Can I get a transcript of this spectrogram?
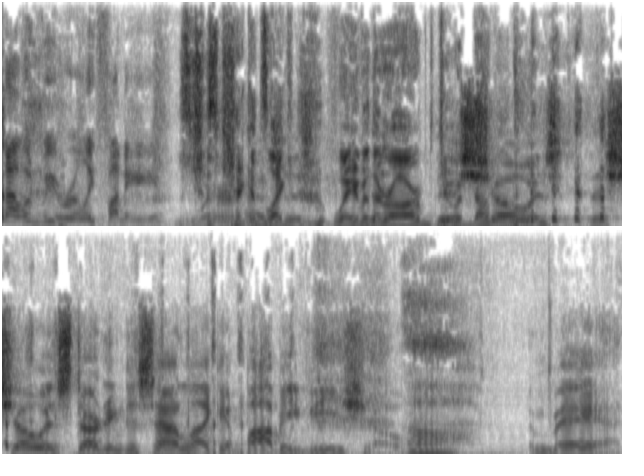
that would be really funny. It's just Where chickens like this- waving their arms, doing This nothing. show is this show is starting to sound like a Bobby V show. Oh man,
